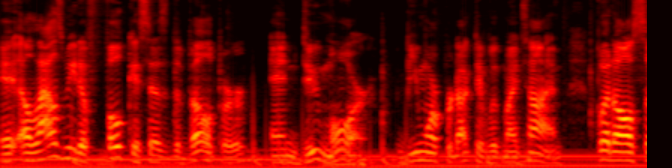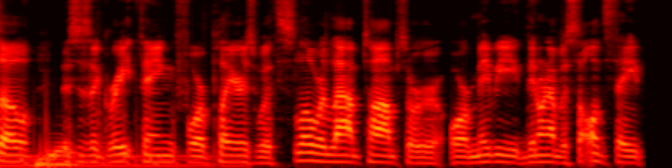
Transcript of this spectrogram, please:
it allows me to focus as a developer and do more, be more productive with my time. But also, this is a great thing for players with slower laptops or or maybe they don't have a solid state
